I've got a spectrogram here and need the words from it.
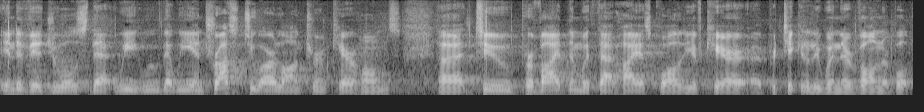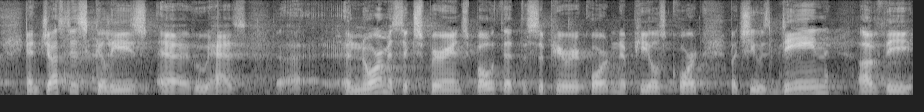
individuals that we that we entrust to our long-term care homes uh, to provide them with that highest quality of care, uh, particularly when they're vulnerable. And Justice Gillese, uh, who has uh, enormous experience both at the Superior Court and Appeals Court, but she was Dean of the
